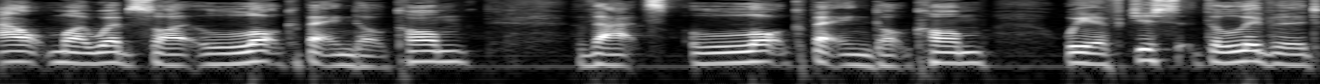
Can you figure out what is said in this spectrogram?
out my website, lockbetting.com. That's lockbetting.com. We have just delivered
